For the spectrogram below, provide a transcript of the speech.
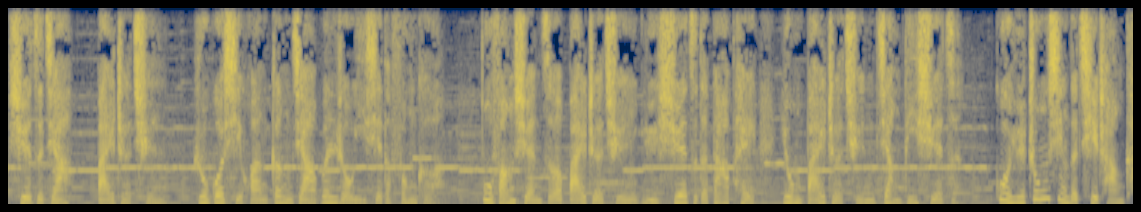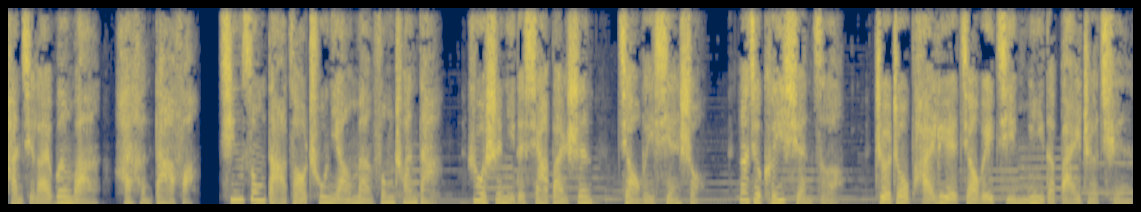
靴子加百褶裙，如果喜欢更加温柔一些的风格，不妨选择百褶裙与靴子的搭配，用百褶裙降低靴子过于中性的气场，看起来温婉还很大方，轻松打造出娘漫风穿搭。若是你的下半身较为纤瘦，那就可以选择褶皱排列较为紧密的百褶裙，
